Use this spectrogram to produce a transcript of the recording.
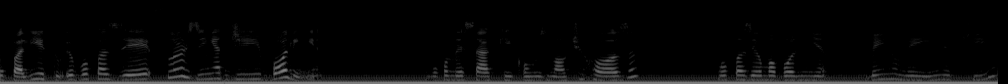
o palito, eu vou fazer florzinha de bolinha. Vou começar aqui com o esmalte rosa. Vou fazer uma bolinha bem no meio aqui.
